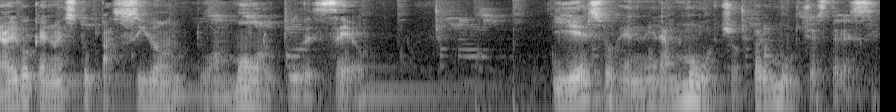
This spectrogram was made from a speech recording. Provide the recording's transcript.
algo que no es tu pasión, tu amor, tu deseo. Y eso genera mucho, pero mucho estrés.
